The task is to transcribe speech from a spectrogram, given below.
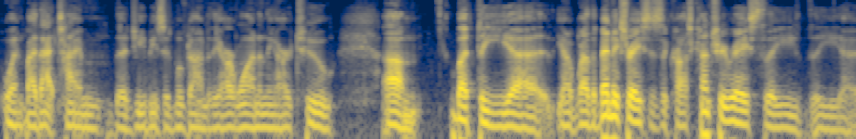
when by that time the Gee Bees had moved on to the R1 and the R2. Um, but the uh, you know while the Bendix race is the cross country race, the the uh,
